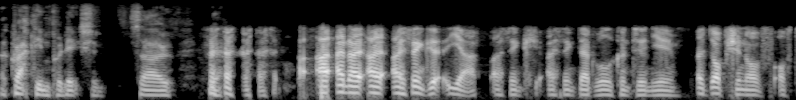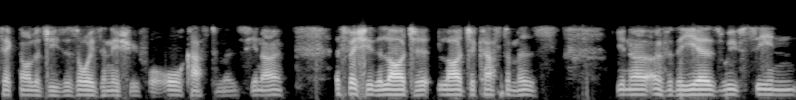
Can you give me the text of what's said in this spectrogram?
a cracking prediction. So. Yeah. and I, I think yeah I think I think that will continue. Adoption of, of technologies is always an issue for all customers, you know, especially the larger larger customers you know, over the years, we've seen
